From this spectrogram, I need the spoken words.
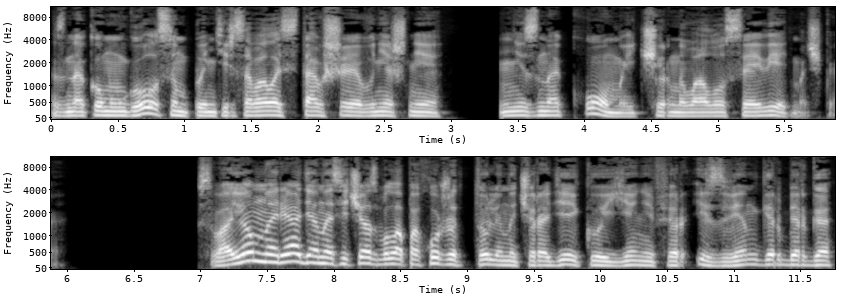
Знакомым голосом поинтересовалась ставшая внешне незнакомой черноволосая ведьмочка. В своем наряде она сейчас была похожа то ли на чародейку Йеннифер из Венгерберга,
